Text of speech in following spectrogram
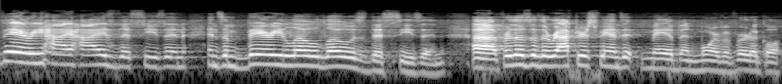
very high highs this season and some very low lows this season. Uh, for those of the Raptors fans, it may have been more of a vertical.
